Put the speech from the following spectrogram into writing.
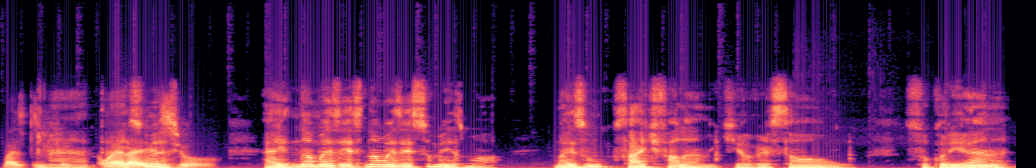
mas enfim, Ah, tá, não era isso esse mesmo. o. Aí, não, mas é isso, não, mas é isso mesmo, ó. Mais um site falando que a versão sul-coreana,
